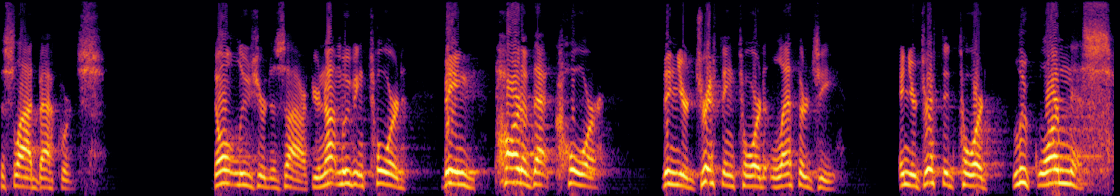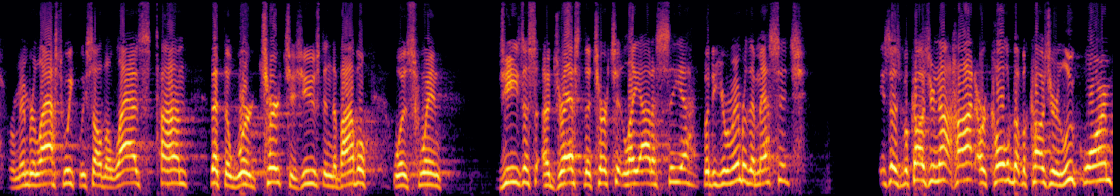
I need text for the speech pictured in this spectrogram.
to slide backwards. Don't lose your desire. If you're not moving toward being part of that core, then you're drifting toward lethargy and you're drifted toward lukewarmness. Remember last week we saw the last time that the word church is used in the Bible was when Jesus addressed the church at Laodicea. But do you remember the message? He says, Because you're not hot or cold, but because you're lukewarm,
